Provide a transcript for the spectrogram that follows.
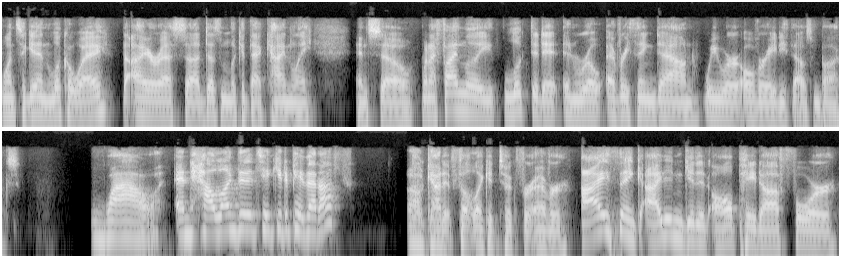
once again look away, the IRS uh, doesn't look at that kindly. And so when I finally looked at it and wrote everything down, we were over eighty thousand bucks. Wow. And how long did it take you to pay that off? Oh God, it felt like it took forever. I think I didn't get it all paid off for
